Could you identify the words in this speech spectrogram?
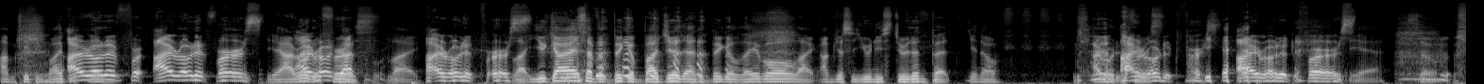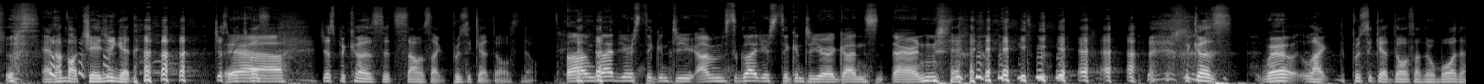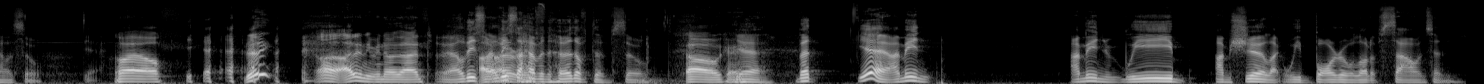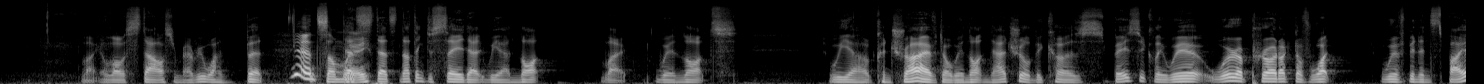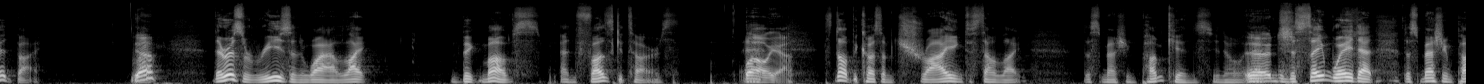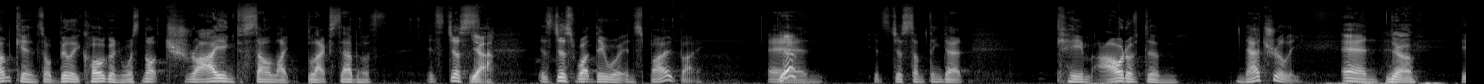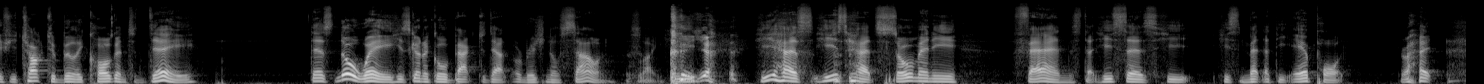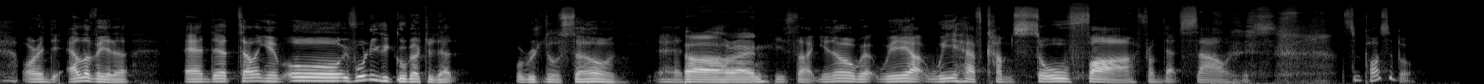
I'm keeping my. I wrote in." it for. I wrote it first. Yeah, I I wrote, wrote it that first. f- Like, I wrote it first. like you guys have a bigger budget and a bigger label. Like, I'm just a uni student, but you know, I wrote it I first. wrote it first. Yeah. I wrote it first. Yeah. So, and I'm not changing it just because Yeah. just because it sounds like Pussycat Dolls. No. I'm glad you're sticking to. I'm glad you're sticking to your guns, Aaron. Yeah. Because we're like the Pussycat Dolls are no more now. So, Yeah. well, yeah. really? Uh, I didn't even know that. Well, at least I- at least I, haven't heard of them. So Oh, okay. yeah. But yeah, I mean, I mean, we I'm sure like we borrow a lot of sounds and like a lot of styles from everyone, but Yeah, in some way. that's that's nothing to say that we are not like we're not we are contrived or we're not natural because basically we're we're a product of what we've been inspired by. Yeah. Like, there is a reason why I like big muffs and fuzz guitars. Well, And yeah. It's not because I'm trying to sound like the Smashing Pumpkins, you know. And in the same way that the Smashing Pumpkins or Billy Corgan was not trying to sound like Black Sabbath. It's just Yeah. it's just what they were inspired by. And Yeah. it's just something that came out of them naturally. And Yeah. if you talk to Billy Corgan today, there's no way he's gonna go back to that original sound. Like he yeah. he has he's had so many fans that he says he he's met at the airport, right? Or in the elevator and they're telling him, "Oh, if only you could go back to that original sound." And All right. he's like, "You know, we we are we have come so far from that sound. It's it's impossible."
